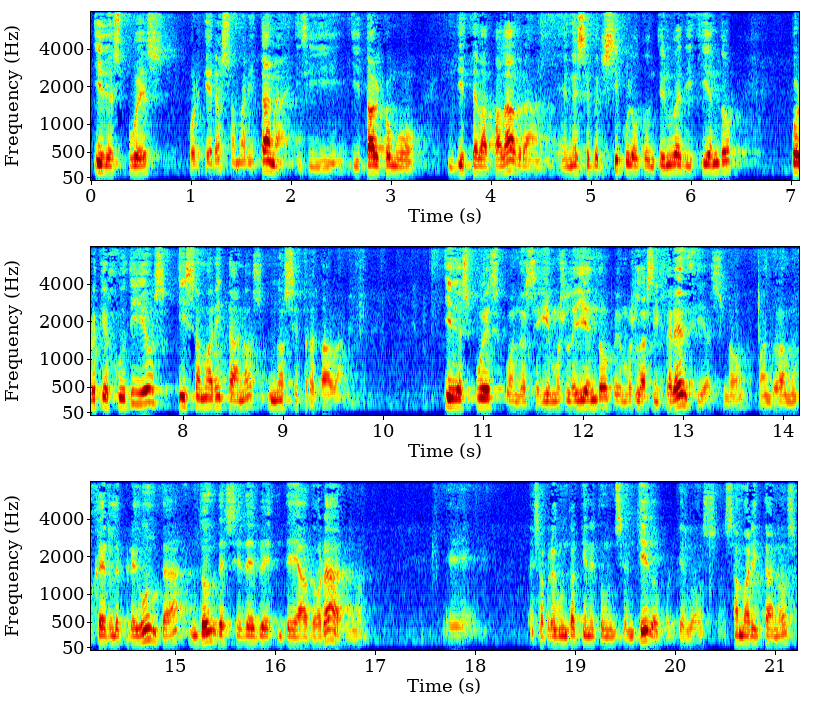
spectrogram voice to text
Y después, porque era samaritana. Y, y tal como dice la palabra, en ese versículo continúa diciendo porque judíos y samaritanos no se trataban. Y después, cuando seguimos leyendo, vemos las diferencias, ¿no? Cuando la mujer le pregunta dónde se debe de adorar, ¿no? Eh, esa pregunta tiene todo un sentido, porque los samaritanos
